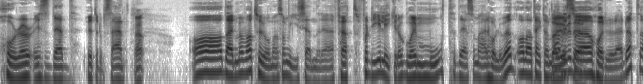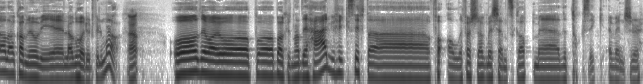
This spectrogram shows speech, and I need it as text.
'Horror is dead'! utropstegn. Ja. Og dermed var Troma som vi kjenner det, født. For de liker å gå imot det som er Hollywood. Og da tenkte de Da ja, hvis eh, horror er dødt, ja, da kan jo vi lage horrorfilmer, da. Ja. Og det var jo på bakgrunn av det her vi fikk stifta for aller første gang bekjentskap med The Toxic Avenger.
